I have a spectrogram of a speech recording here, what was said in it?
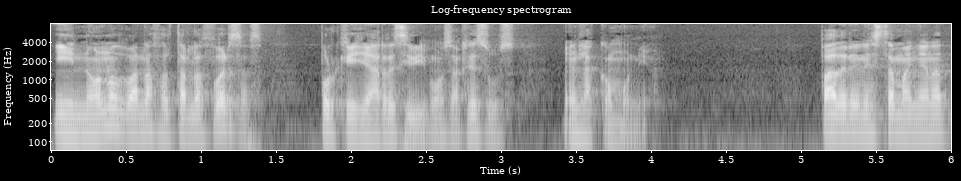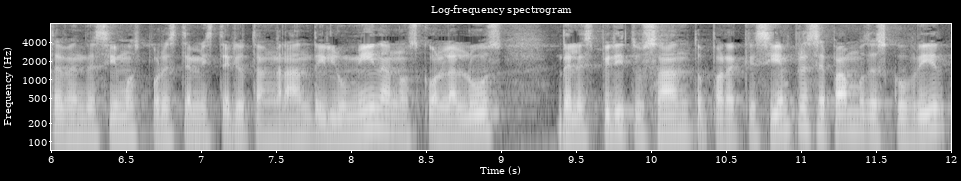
Y no nos van a faltar las fuerzas, porque ya recibimos a Jesús en la comunión. Padre, en esta mañana te bendecimos por este misterio tan grande. Ilumínanos con la luz del Espíritu Santo para que siempre sepamos descubrir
